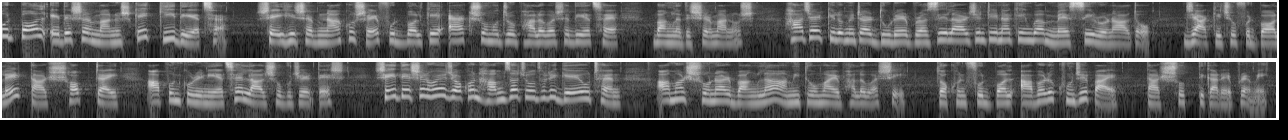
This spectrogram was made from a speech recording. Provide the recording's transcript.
Football এদেশের মানুষকে কি দিয়েছে? সেই হিসেব না কষে ফুটবলকে এক সমুদ্র ভালোবাসা দিয়েছে বাংলাদেশের মানুষ। হাজার কিলোমিটার দূরের ব্রাজিল, আর্জেন্টিনা কিংবা মেসি রোনাল্ডো যা কিছু ফুটবলের তার সবটাই আপন করে নিয়েছে লাল সবুজের দেশ। সেই দেশের হয়ে যখন হামজা চৌধুরী গেয়ে ওঠেন, আমার সোনার বাংলা আমি তোমায় ভালোবাসি। তখন ফুটবল আবারও খুঁজে পায় তার সত্যিকারের প্রেমিক।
